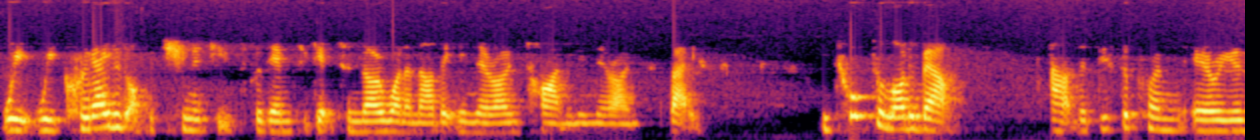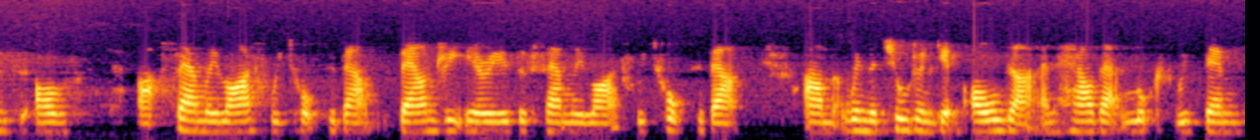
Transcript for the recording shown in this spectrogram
we, we created opportunities for them to get to know one another in their own time and in their own space. We talked a lot about uh, the discipline areas of uh, family life. We talked about boundary areas of family life. We talked about um, when the children get older and how that looks with them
